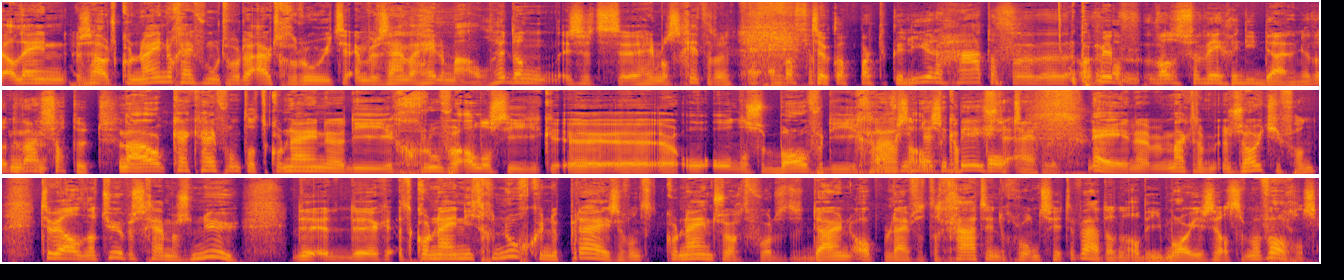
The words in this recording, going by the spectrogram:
alleen zou het konijn nog even moeten worden uitgeroeid. En we zijn er helemaal. Hè? Dan is het helemaal schitterend. En, en was dat ook een particuliere haat? Of, of, of, was het vanwege die duinen? Wat, waar zat het? Nou, kijk, hij vond dat konijnen, die groeven alles, die ondersteboven, die grazen alles kapot. eigenlijk. Nee, en daar maken er een zootje van. Terwijl natuurbeschermers nu de, de, het konijn niet genoeg kunnen prijzen. Want het konijn zorgt ervoor dat de duin open blijft... dat er gaten in de grond zitten... waar dan al die mooie zeldzame vogels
